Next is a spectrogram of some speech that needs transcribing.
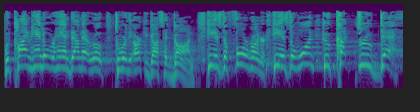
would climb hand over hand down that rope to where the Archegos had gone. He is the forerunner. He is the one who cut through death.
